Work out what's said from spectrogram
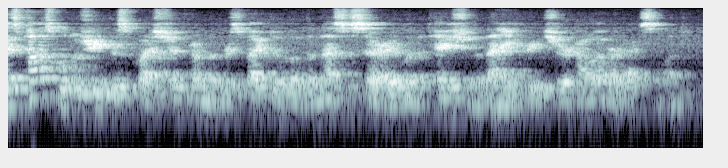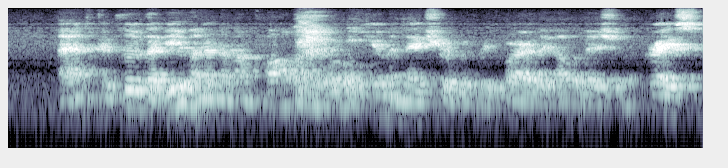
It's possible to treat this question from the perspective of the necessary limitation of any creature, however excellent, and to conclude that even in an unfallen world, human nature would require the elevation of grace,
